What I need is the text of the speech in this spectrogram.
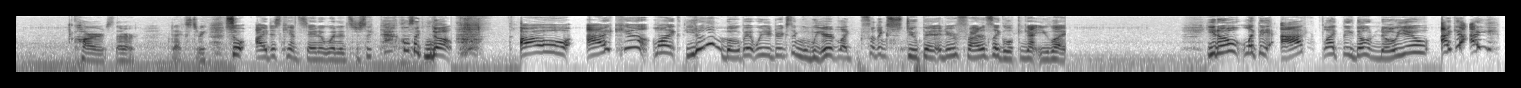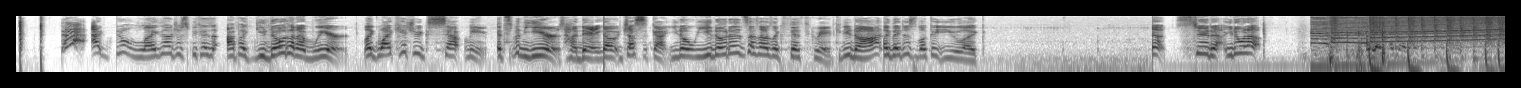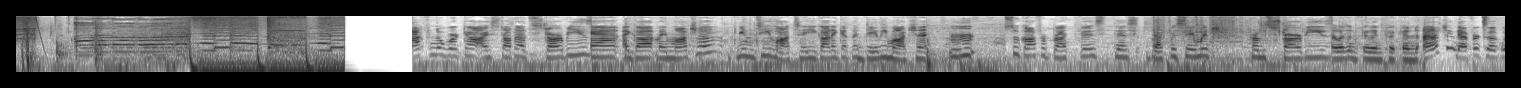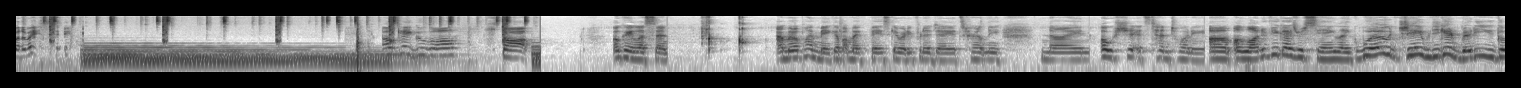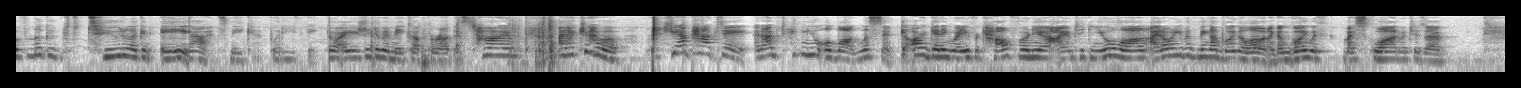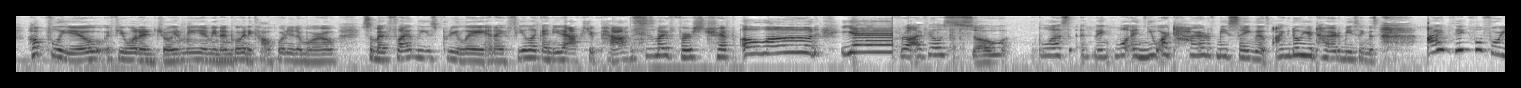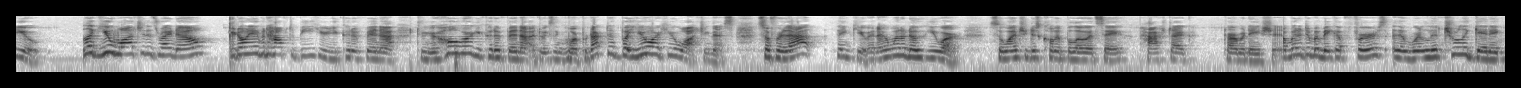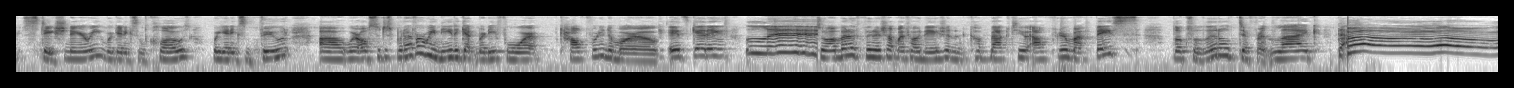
cars that are next to me. So I just can't stand it when it's just like that close. Like, no. Oh, I can't like, you know the moment when you're doing something weird, like something stupid and your friend is like looking at you like, you know, like they act like they don't know you. I I, that I don't like that just because I'm like, you know that I'm weird. Like, why can't you accept me? It's been years, honey. No, Jessica, you know, you know that since I was like fifth grade. Can you not? Like, they just look at you like, yeah, stare down. You know what? I Back from workout, I stopped at Starbucks and I got my matcha green tea latte. You gotta get the daily matcha. Mm -hmm. Also got for breakfast this breakfast sandwich from Starbucks. I wasn't feeling cooking. I actually never cook. What am I saying? Okay, Google, stop. Okay, listen. I'm gonna apply makeup on my face, get ready for the day. It's currently 9. Oh shit, it's 10.20. Um, a lot of you guys were saying like, whoa, Jay, when you get ready, you go from like a 2 to like an 8. Yeah, it's makeup. What do you think? So I usually do my makeup around this time. I actually have a jam-packed day and I'm taking you along. Listen, we are getting ready for California. I am taking you along. I don't even think I'm going alone. Like I'm going with my squad, which is a hopefully you if you want to join me i mean i'm going to california tomorrow so my flight leaves pretty late and i feel like i need to actually pack this is my first trip alone! Yeah bro i feel so blessed and thankful and you are tired of me saying this. I know you're tired of me saying this. I'm thankful for you. Like you're watching this right now. You don't even have to be here. You could have been uh, doing your homework. You could have been uh, doing something more productive but you are here watching this. So for that thank you and i want to know who you are. So why don't you just comment below and say hashtag I'm gonna do my makeup first and then we're literally getting stationery. We're getting some clothes. We're getting some food. Uh, we're also just whatever we need to get ready for California tomorrow. It's getting lit. So I'm gonna finish up my foundation and come back to you after my face looks a little different like that. Oh,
